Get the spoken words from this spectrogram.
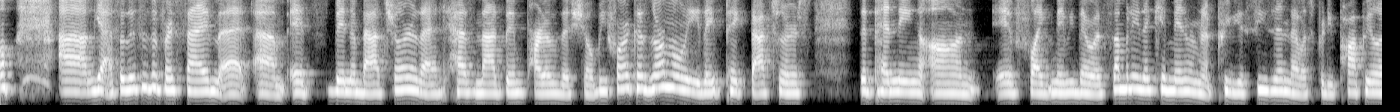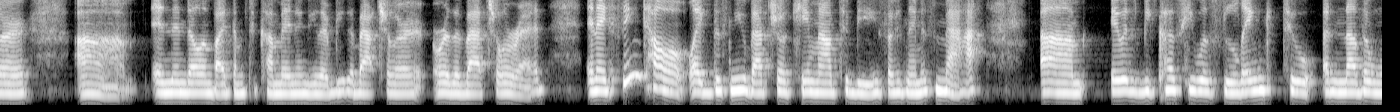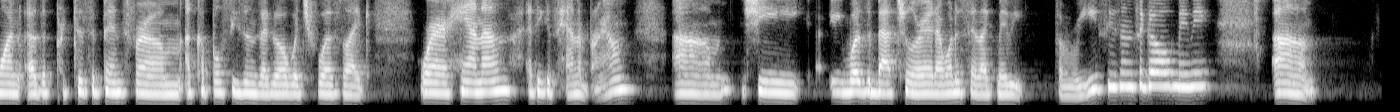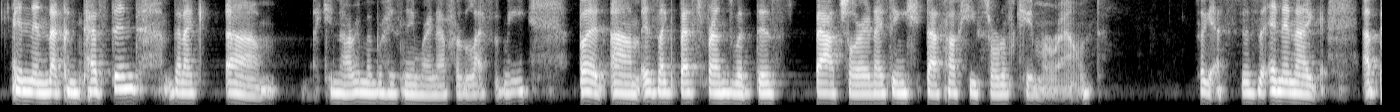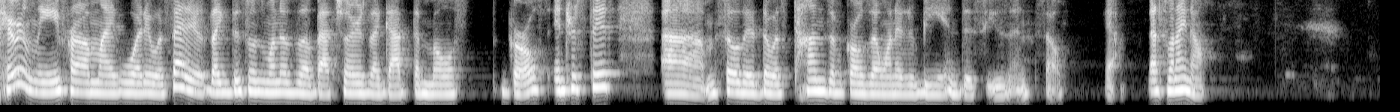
um, yeah, so this is the first time that um, it's been a Bachelor that has not been part of the show before. Because normally they pick Bachelors depending on if, like, maybe there was somebody that came in from a previous season that was pretty popular um, and then they'll invite them to come in and either be the bachelor or the bachelorette. And I think how like this new bachelor came out to be, so his name is Matt. Um, it was because he was linked to another one of the participants from a couple seasons ago, which was like where Hannah, I think it's Hannah Brown, um, she was a bachelorette. I want to say like maybe three seasons ago, maybe. Um, and then that contestant that I um, I cannot remember his name right now for the life of me, but um, is like best friends with this bachelor, and I think that's how he sort of came around. So yes, this, and then like apparently from like what it was said, it, like this was one of the bachelors that got the most girls interested. Um, so there, there was tons of girls that wanted to be in this season. So yeah, that's what I know.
